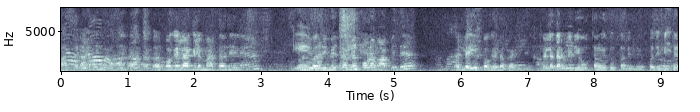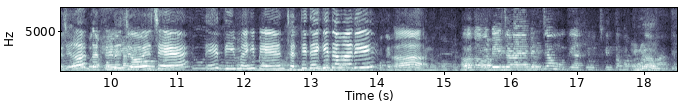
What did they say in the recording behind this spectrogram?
પાસે રાખી પગે લાગેલે માતાજીને. પછી મિત્રને ખોળામાં આપી દે. એટલે એ પગે લગાડી દે. પેલા તાર વીડિયો ઉતારો તો ઉતારી લે. પછી ગઠેડું લાગી જોવે છે એ ધીમહી બેન છઠ્ઠી થઈ ગઈ તમારી? હા. હવે તો બે જણા બેસી જાઓ હું ત્યાંથી ઉચકીને તમારા ખોળામાં આપી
